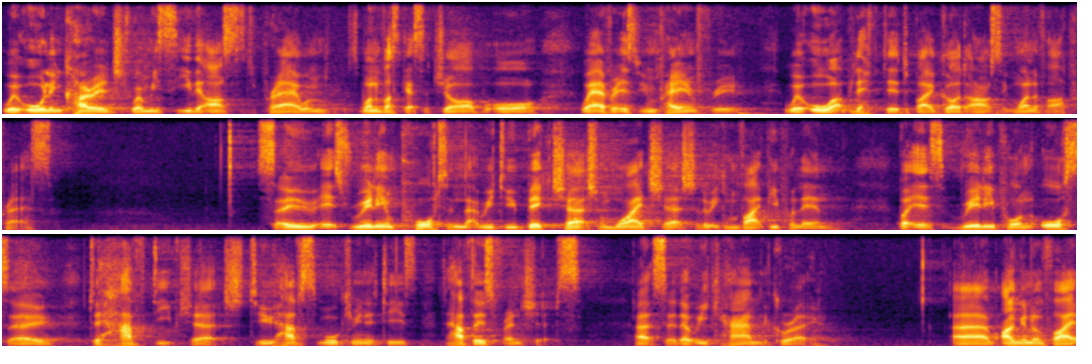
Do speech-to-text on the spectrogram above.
we're all encouraged when we see the answers to prayer, when one of us gets a job or wherever it is we've been praying through. We're all uplifted by God answering one of our prayers. So it's really important that we do big church and wide church so that we can invite people in. But it's really important also to have deep church, to have small communities, to have those friendships uh, so that we can grow. Um, I'm going to invite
